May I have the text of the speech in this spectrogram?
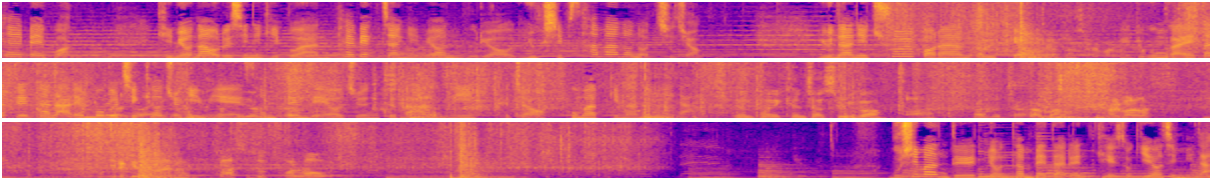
800원. 김연아 어르신이 기부한 800장이면 무려 64만 원어치죠. 유난히 추울 거란 올겨울. 누군가의 따뜻한 아랫목을 지켜주기 위해 선뜻 내어준 그 마음이 그저 고맙기만 합니다. 연탄이 괜찮습니까? 아주 잘, 말, 잘 말랐어. 이렇게 되면은 가스도 덜 나오거든요. 무심한 듯 연탄 배달은 계속 이어집니다.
